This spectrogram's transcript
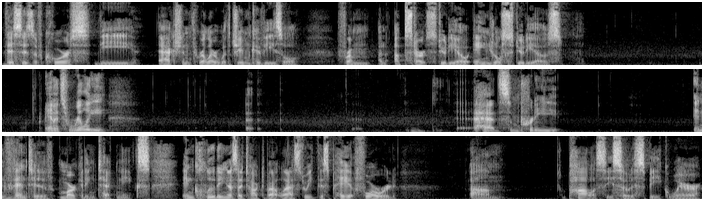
This is, of course, the action thriller with Jim Caviezel from an upstart studio, Angel Studios. And it's really uh, had some pretty inventive marketing techniques, including, as I talked about last week, this pay it forward um, policy, so to speak, where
